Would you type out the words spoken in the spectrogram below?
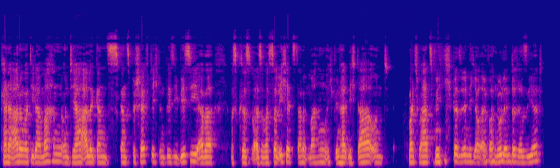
keine Ahnung, was die da machen und ja, alle ganz, ganz beschäftigt und busy, busy, aber was, also was soll ich jetzt damit machen? Ich bin halt nicht da und manchmal hat es mich persönlich auch einfach null interessiert,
